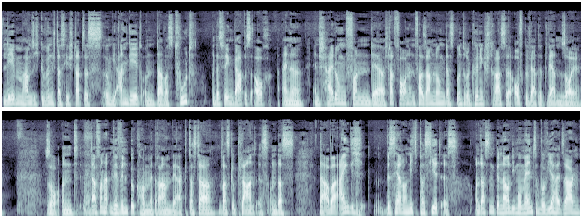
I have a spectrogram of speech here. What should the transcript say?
leben, haben sich gewünscht, dass die Stadt das irgendwie angeht und da was tut. Und deswegen gab es auch eine Entscheidung von der Stadtverordnetenversammlung, dass Untere Königstraße aufgewertet werden soll. So, und davon hatten wir Wind bekommen mit Rahmenwerk, dass da was geplant ist und dass da aber eigentlich bisher noch nichts passiert ist. Und das sind genau die Momente, wo wir halt sagen,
